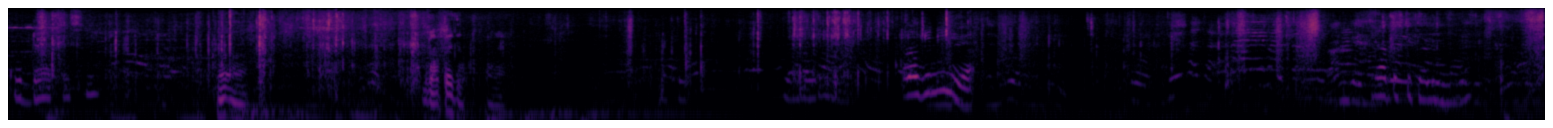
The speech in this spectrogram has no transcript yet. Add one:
Kuda apa sih? Berapa itu? Kalau gini ya. 135.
